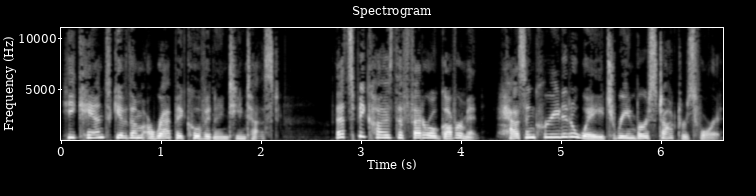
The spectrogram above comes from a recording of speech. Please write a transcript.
he can't give them a rapid COVID 19 test. That's because the federal government hasn't created a way to reimburse doctors for it.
